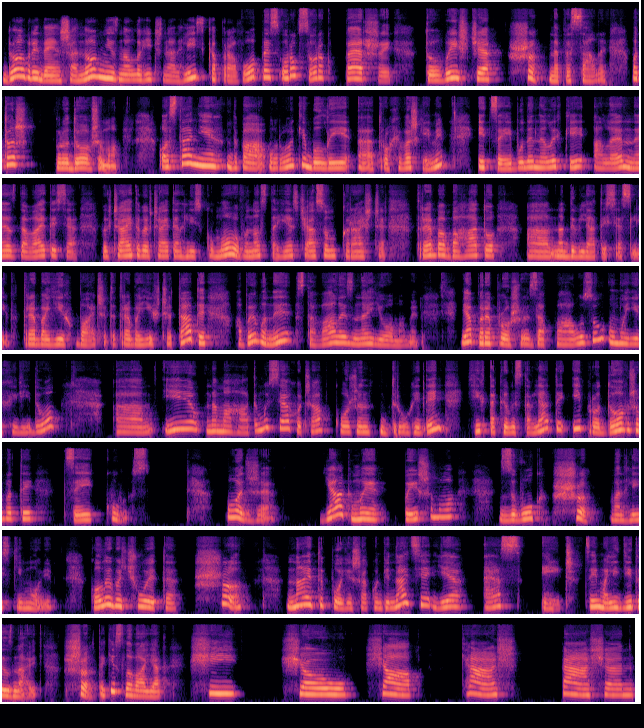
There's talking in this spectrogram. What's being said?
Добрий день, шановні, зновлогічна англійська, правопис, урок 41. То ви ще «ш» написали. Отож, продовжимо. Останні два уроки були е, трохи важкими, і цей буде нелегкий, але не здавайтеся. Вивчайте, вивчайте англійську мову, воно стає з часом краще. Треба багато а, надивлятися слів, треба їх бачити, треба їх читати, аби вони ставали знайомими. Я перепрошую за паузу у моїх відео і намагатимуся хоча б кожен другий день їх таки виставляти і продовжувати цей курс. Отже, як ми пишемо звук Ш в англійській мові? Коли ви чуєте Ш, найтиповіша комбінація є SH. Це і малі діти знають. Ш, такі слова, як she, show, shop, cash, fashion,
